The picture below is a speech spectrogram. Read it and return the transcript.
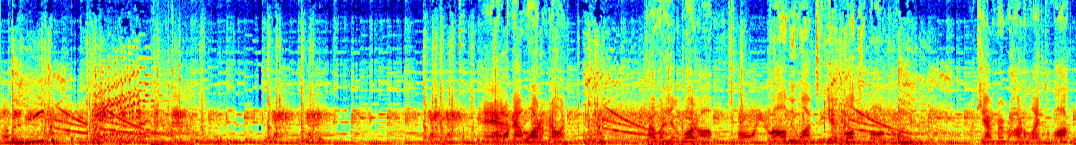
Tumbleweed! That watermelon. I want to get one up. Probably want to get multi-ball going. I can't remember how to light the lock though.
